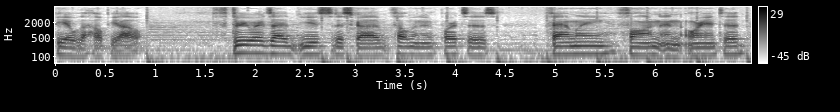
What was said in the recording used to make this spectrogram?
be able to help you out. Three words I'd use to describe Feldmann Imports is family, fun, and oriented.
